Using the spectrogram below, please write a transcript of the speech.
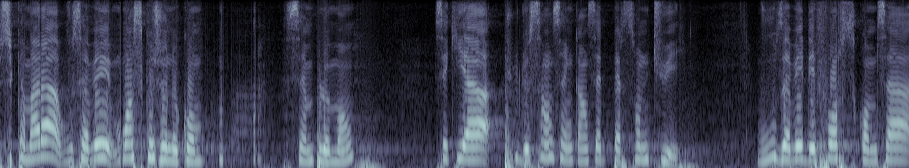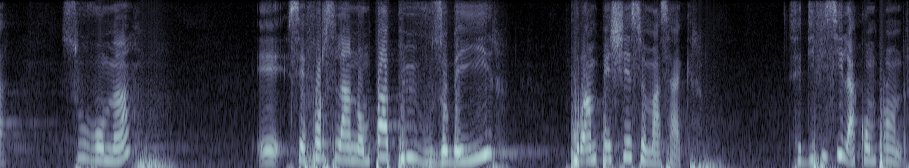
M. Camara, vous savez, moi, ce que je ne comprends pas, simplement, c'est qu'il y a plus de 157 personnes tuées. Vous avez des forces comme ça sous vos mains et ces forces-là n'ont pas pu vous obéir pour empêcher ce massacre. C'est difficile à comprendre.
